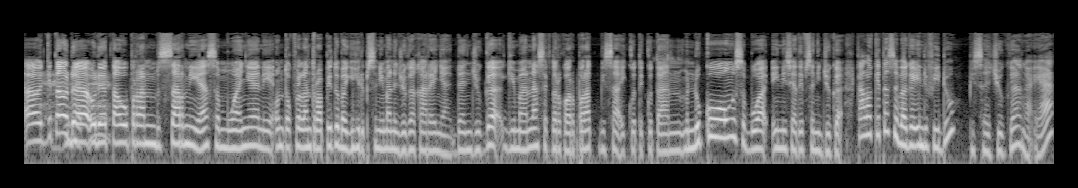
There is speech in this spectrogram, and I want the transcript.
uh, kita udah udah tahu peran besar nih ya semuanya nih untuk filantropi itu bagi hidup seniman dan juga karyanya dan juga gimana sektor korporat bisa ikut-ikutan mendukung sebuah inisiatif seni juga. Kalau kita sebagai individu bisa juga nggak ya?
